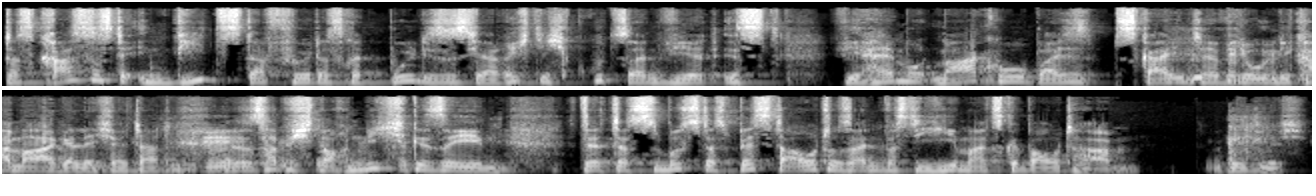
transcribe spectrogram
das krasseste Indiz dafür, dass Red Bull dieses Jahr richtig gut sein wird, ist, wie Helmut Marko bei Sky Interview in die Kamera gelächelt hat. Mhm. Also das habe ich noch nicht gesehen. Das, das, muss das beste Auto sein, was die jemals gebaut haben. Wirklich.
